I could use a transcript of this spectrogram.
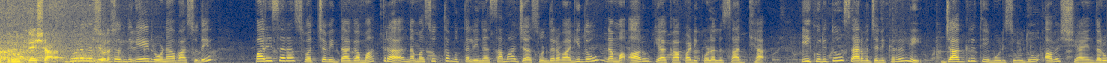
ಇದರ ಉದ್ದೇಶ ದೂರದರ್ಶನದೊಂದಿಗೆ ರೋಣ ವಾಸುದೇವ್ ಪರಿಸರ ಸ್ವಚ್ಛವಿದ್ದಾಗ ಮಾತ್ರ ನಮ್ಮ ಸುತ್ತಮುತ್ತಲಿನ ಸಮಾಜ ಸುಂದರವಾಗಿದ್ದು ನಮ್ಮ ಆರೋಗ್ಯ ಕಾಪಾಡಿಕೊಳ್ಳಲು ಸಾಧ್ಯ. ಈ ಕುರಿತು ಸಾರ್ವಜನಿಕರಲ್ಲಿ ಜಾಗೃತಿ ಮೂಡಿಸುವುದು ಅವಶ್ಯ ಎಂದರು.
